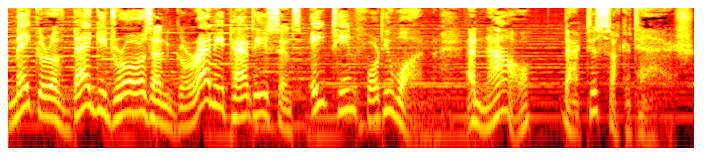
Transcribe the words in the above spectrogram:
maker of baggy drawers and granny panties since 1841. And now, back to Succotash.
